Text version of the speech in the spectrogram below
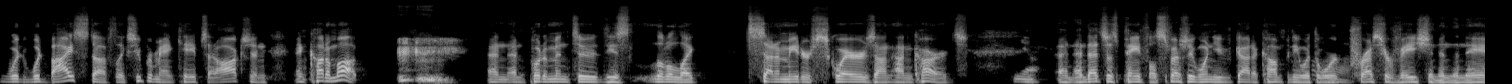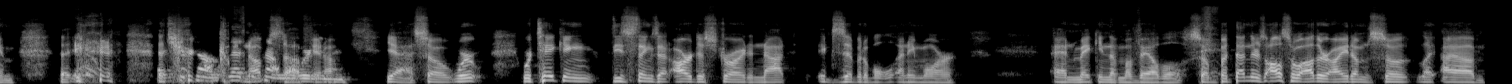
would would buy stuff like Superman capes at auction and cut them up and and put them into these little like centimeter squares on on cards. Yeah. And and that's just painful, especially when you've got a company with the word Oh. preservation in the name that that That's you're not, cutting up stuff, you know. doing. Yeah, so we're we're taking these things that are destroyed and not exhibitable anymore and making them available. So but then there's also other items so like um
